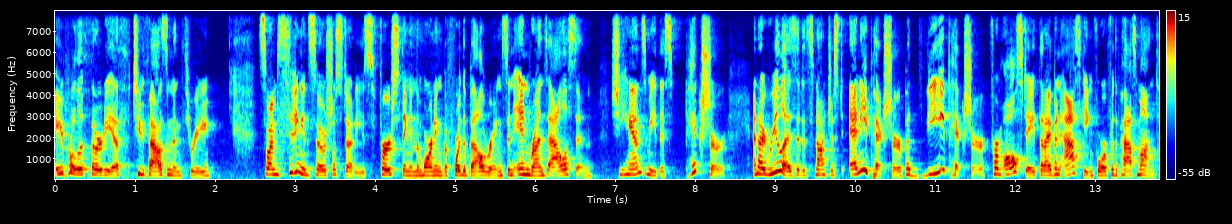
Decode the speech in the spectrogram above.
April the 30th, 2003. So I'm sitting in social studies, first thing in the morning before the bell rings, and in runs Allison. She hands me this picture, and I realize that it's not just any picture, but the picture from Allstate that I've been asking for for the past month.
